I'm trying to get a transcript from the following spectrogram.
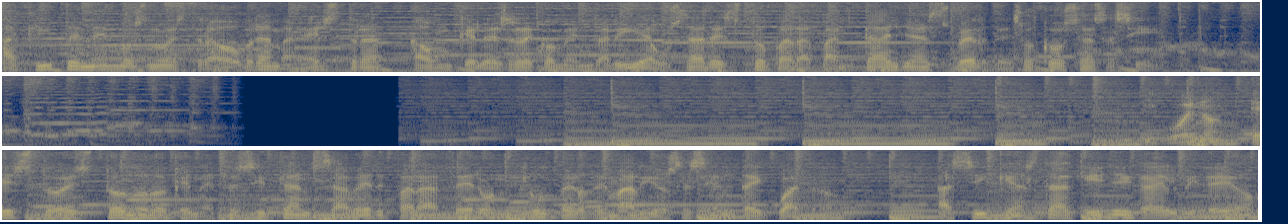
aquí tenemos nuestra obra maestra, aunque les recomendaría usar esto para pantallas verdes o cosas así. Y bueno, esto es todo lo que necesitan saber para hacer un blooper de Mario 64. Así que hasta aquí llega el video,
